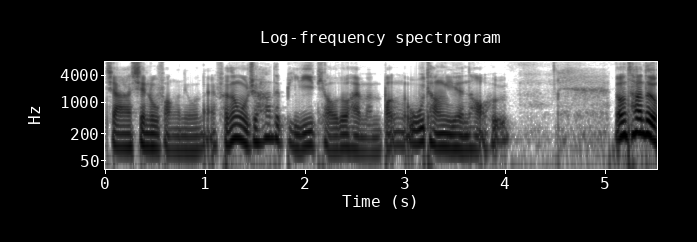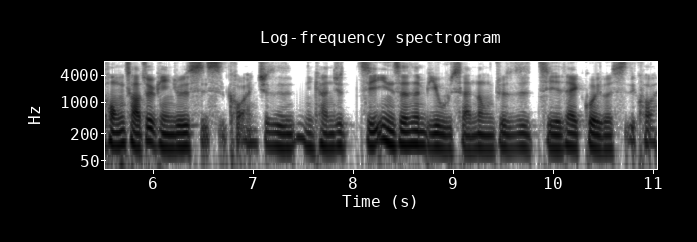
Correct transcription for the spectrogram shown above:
加鲜乳坊的牛奶。反正我觉得它的比例调都还蛮棒的，无糖也很好喝。然后它的红茶最便宜就是四十块，就是你看就直接硬生生比五三那种，就是直接再贵个十块。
